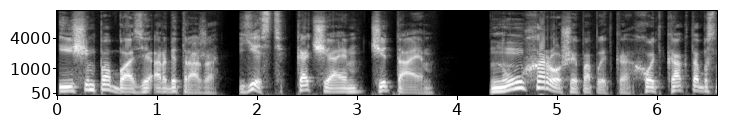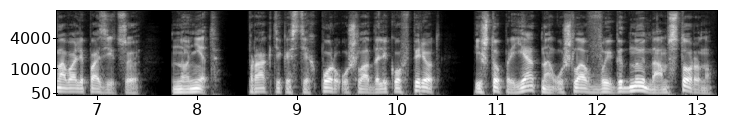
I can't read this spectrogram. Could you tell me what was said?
Ищем по базе арбитража. Есть. Качаем, читаем. Ну, хорошая попытка. Хоть как-то обосновали позицию. Но нет. Практика с тех пор ушла далеко вперед. И что приятно, ушла в выгодную нам сторону.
